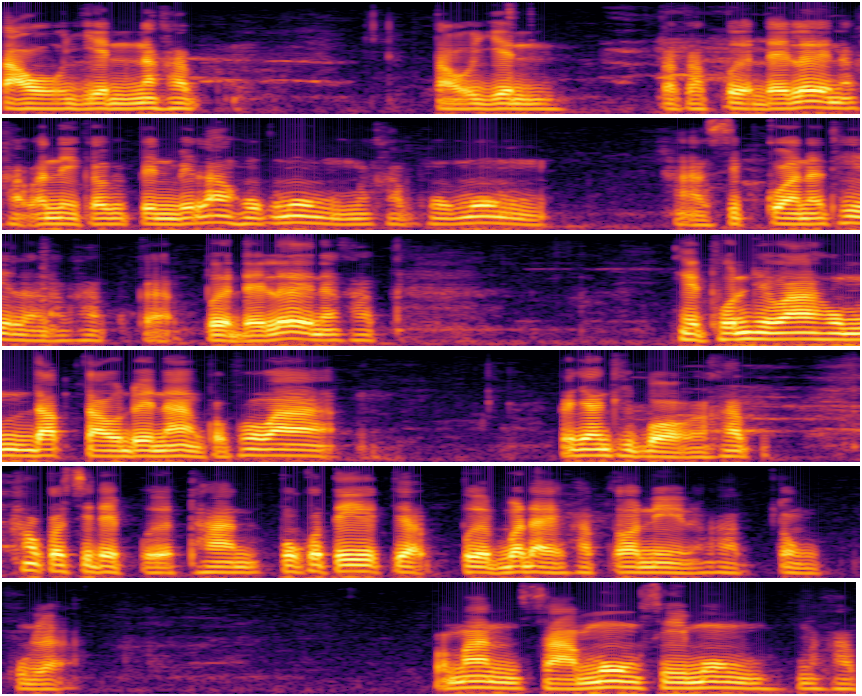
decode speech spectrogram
เตาเย็นนะครับ เตาเย็นแล้วก็เปิดได้เลยนะครับ อันนี้ก็เป็นเวลาหกโมงนะครับหกโมง หาสิบกว่านาทีแล้วนะครับก็เปิดได้เลยนะครับ เหตุผลที่ว่าผมดับเตาด้วยน้ำก็เพราะว่าก็อย่างที่บอกอะครับเฮาก็สิได้เปิดทานปกติจะเปิดบ่ได้ครับ ตอนนี้นะครับ ตรงพุ่นละประมาณสามโมงสี่โมงนะครับ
